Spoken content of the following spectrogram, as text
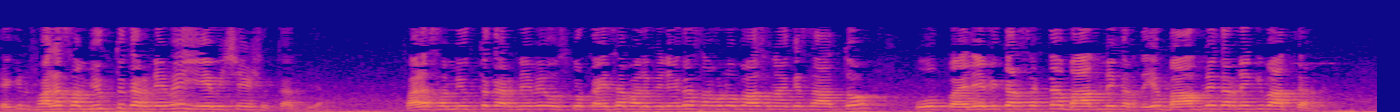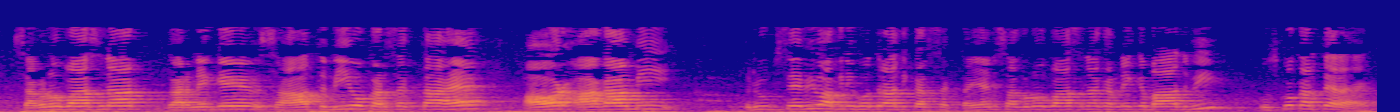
लेकिन फल संयुक्त करने में ये विशेष कर दिया। फल संयुक्त करने में उसको कैसा फल मिलेगा? सगुण उपासना के साथ तो वो पहले भी कर सकता है, बाद में कर दिया बाद में करने की बात कर रहे सगुण उपासना करने के साथ भी वो कर सकता है और आगामी रूप से भी वो अग्निहोत्र आदि कर सकता है। यानी सगुणोपासना करने के बाद भी उसको करते रहेगा।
